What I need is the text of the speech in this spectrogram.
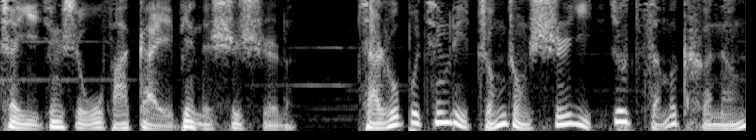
这已经是无法改变的事实了。假如不经历种种失意，又怎么可能？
